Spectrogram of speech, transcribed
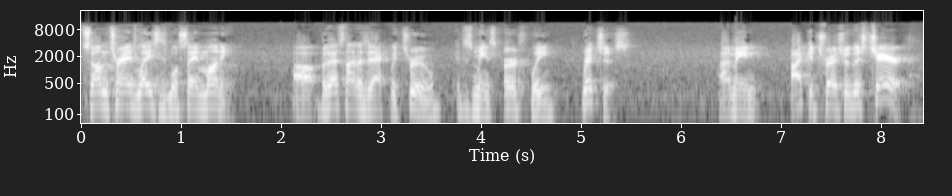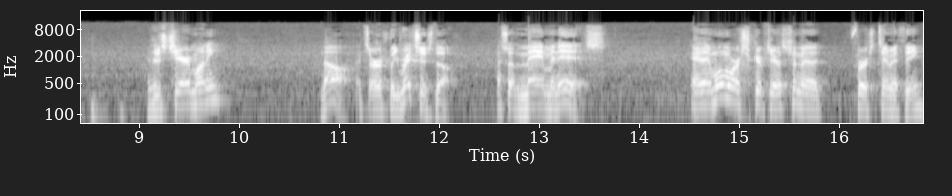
Some translations will say money, uh, but that's not exactly true. It just means earthly riches. I mean, I could treasure this chair. Is this chair money? No, it's earthly riches, though. That's what mammon is. And then one more scripture. Let's turn to 1 Timothy.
